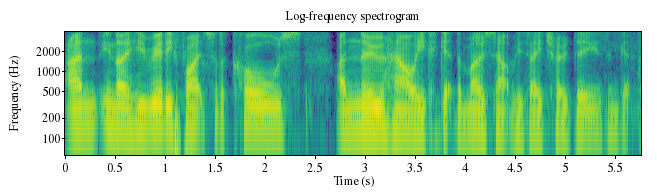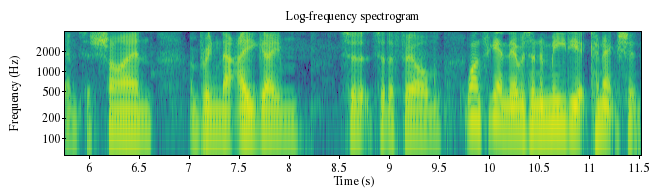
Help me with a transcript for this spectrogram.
And you know, he really fights for the cause. I knew how he could get the most out of his HODs and get them to shine and bring that A game to the, to the film. Once again, there was an immediate connection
